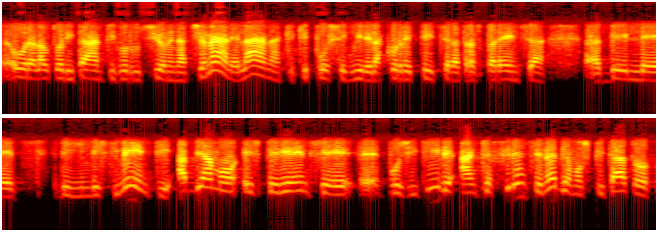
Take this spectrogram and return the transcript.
eh, ora l'autorità anticorruzione nazionale, l'ANAC, che può seguire la correttezza e la trasparenza eh, delle degli investimenti, abbiamo esperienze eh, positive anche a Firenze, noi abbiamo ospitato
